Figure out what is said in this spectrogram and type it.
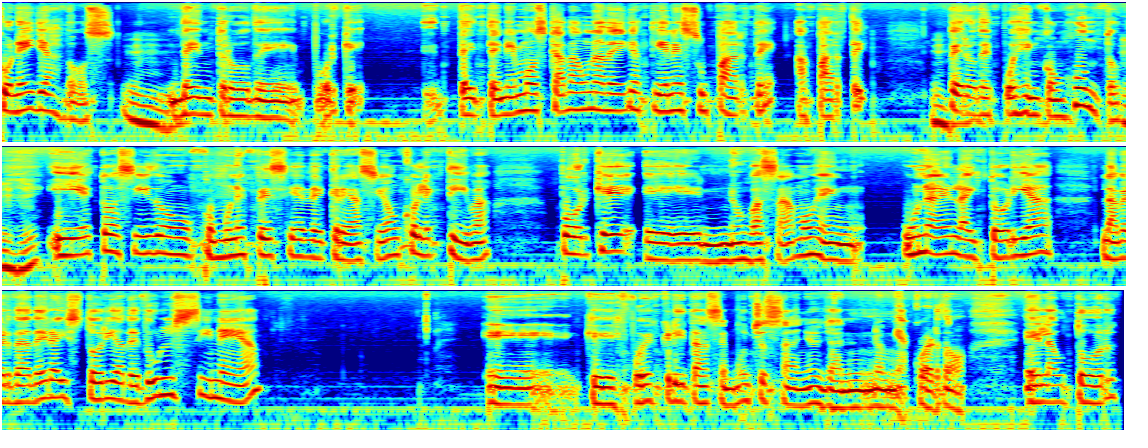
con ellas dos dentro de, porque tenemos, cada una de ellas tiene su parte aparte, pero después en conjunto. Y esto ha sido como una especie de creación colectiva porque eh, nos basamos en, una es la historia, la verdadera historia de Dulcinea, eh, que fue escrita hace muchos años, ya no me acuerdo el autor,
